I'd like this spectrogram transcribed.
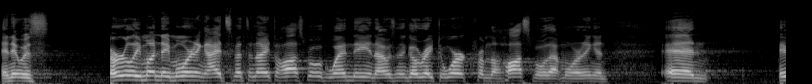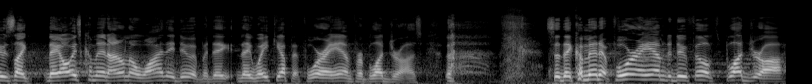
And it was early Monday morning. I had spent the night at the hospital with Wendy, and I was going to go right to work from the hospital that morning. And, and it was like they always come in. I don't know why they do it, but they, they wake you up at 4 a.m. for blood draws. so they come in at 4 a.m. to do Philip's blood draw.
